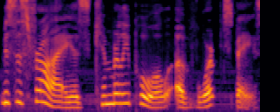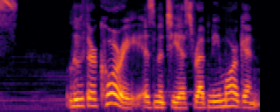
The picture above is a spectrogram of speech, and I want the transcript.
Mrs. Fry is Kimberly Poole of Warped Space. Luther Corey is Matthias Rebne-Morgan.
